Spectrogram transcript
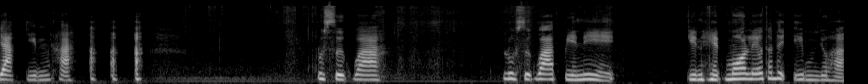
อยากกินค่ะ รู้สึกว่า รู้สึกว่าปีนี้กินเห็ดมอแล้วท่านได้อิ่มอยู่ค่ะ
